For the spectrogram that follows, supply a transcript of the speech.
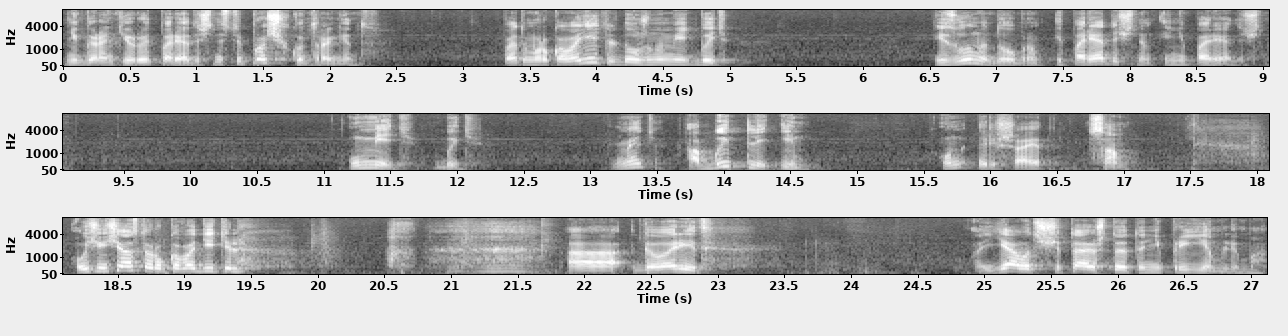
не гарантирует порядочности прочих контрагентов. Поэтому руководитель должен уметь быть и злым, и добрым, и порядочным, и непорядочным. Уметь быть. Понимаете? А быть ли им, он решает сам. Очень часто руководитель а, говорит, я вот считаю, что это неприемлемо,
